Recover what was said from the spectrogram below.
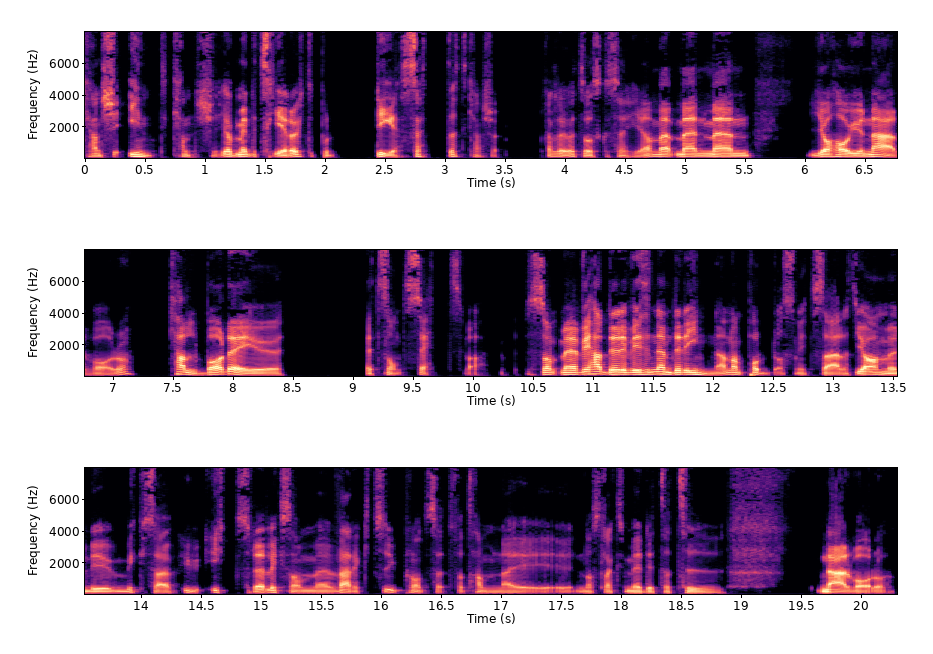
kanske inte, kanske, jag mediterar ju inte på det sättet kanske. Eller jag vet inte vad jag ska säga, men, men, men jag har ju närvaro. Kallbad är ju ett sånt sätt, va. Som, men vi hade, vi nämnde det innan om poddavsnitt så här, att jag använder ju mycket så här yttre liksom eh, verktyg på något sätt för att hamna i någon slags meditativ närvaro.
